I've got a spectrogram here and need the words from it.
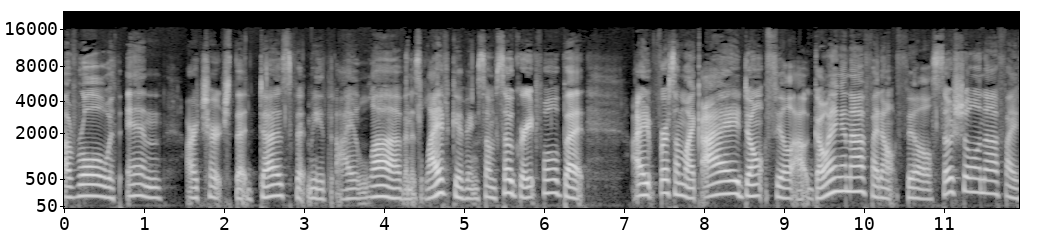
a role within our church that does fit me, that I love and is life giving. So I'm so grateful. But I first I'm like, I don't feel outgoing enough. I don't feel social enough. I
